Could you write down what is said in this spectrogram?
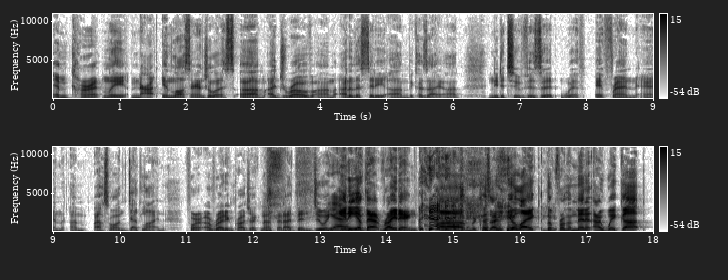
am currently not in Los Angeles. Um, I drove um, out of the city um, because I uh, needed to visit with a friend, and I'm also on deadline for a writing project. Not that I've been doing Yeah. any of that writing um, because I feel like the, from the minute I wake up,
